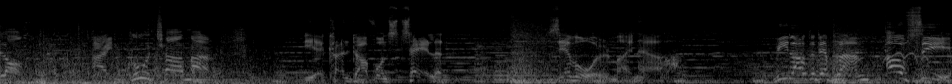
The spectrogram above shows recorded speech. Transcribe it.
Lord. Ein guter Marsch. Ihr könnt auf uns zählen. Sehr wohl, mein Herr. Wie lautet der Plan? Auf Sie!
